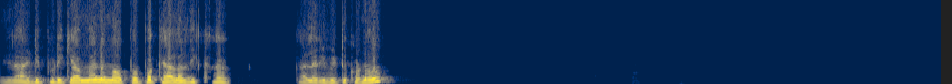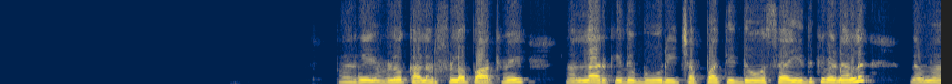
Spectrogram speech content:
இதில் அடி பிடிக்காம நம்ம அப்பப்போ கிளறி க கிளறி விட்டுக்கணும். பாருங்க எவ்வளோ கலர்ஃபுல்லாக பார்க்கவே நல்லா இருக்கு. இது பூரி சப்பாத்தி தோசை எதுக்கு வேணாலும் நம்ம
